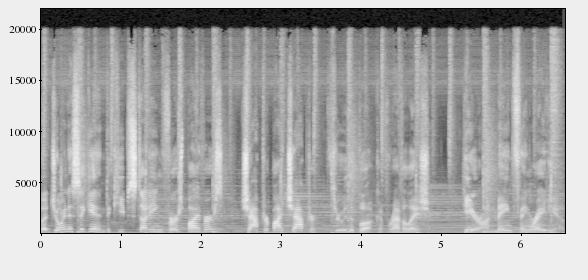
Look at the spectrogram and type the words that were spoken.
But join us again to keep studying verse by verse, chapter by chapter through the book of Revelation, here on Main Thing Radio.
